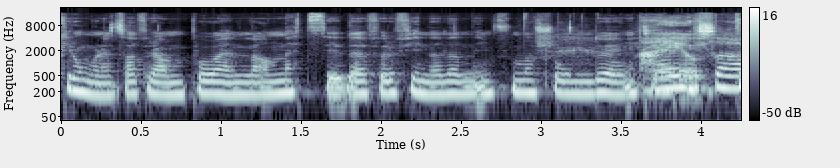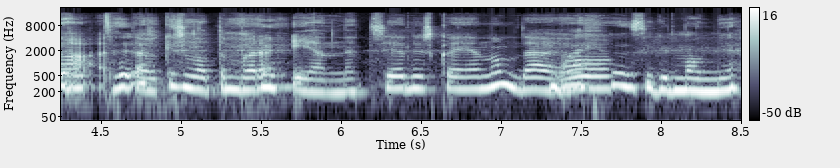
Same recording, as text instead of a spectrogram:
krongle seg fram på en eller annen nettside for å finne den informasjonen du egentlig Nei, ute er det er jo ikke sånn at det bare er én nettside du skal gjennom. Det er Nei, det er sikkert mange.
